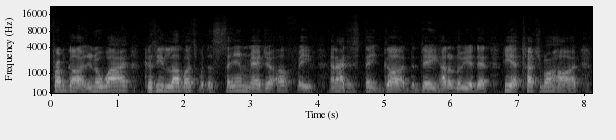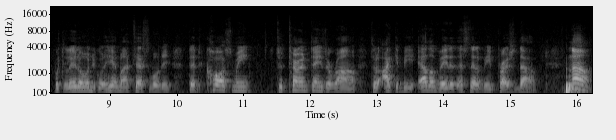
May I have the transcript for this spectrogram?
from God. You know why? Because he loved us with the same measure of faith. And I just thank God today, hallelujah, that he had touched my heart, which later on you're going to hear my testimony, that caused me to turn things around so I can be elevated instead of being pressed down. Now,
